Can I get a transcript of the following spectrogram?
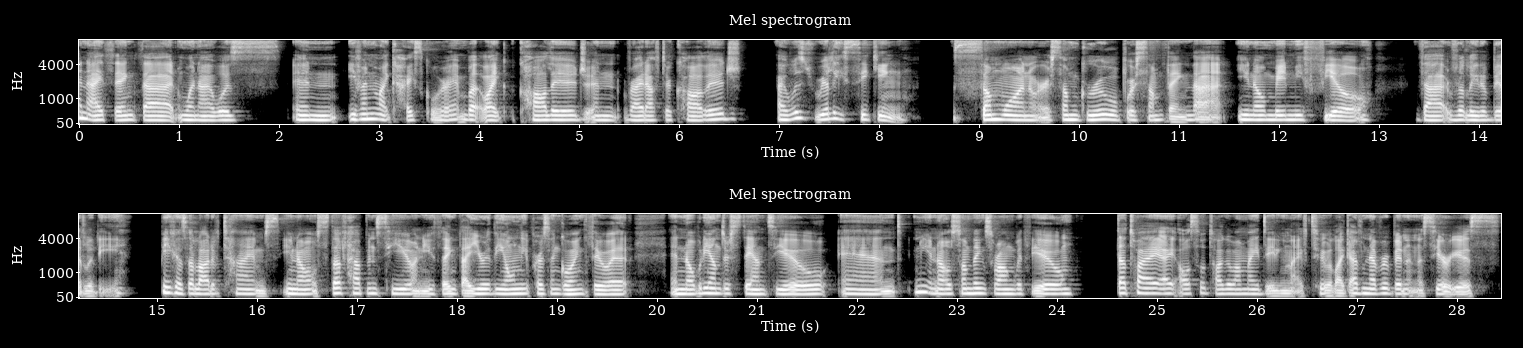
And I think that when I was in even like high school, right? But like college and right after college, I was really seeking someone or some group or something that, you know, made me feel that relatability. Because a lot of times, you know, stuff happens to you and you think that you're the only person going through it and nobody understands you and, you know, something's wrong with you. That's why I also talk about my dating life too. Like, I've never been in a serious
